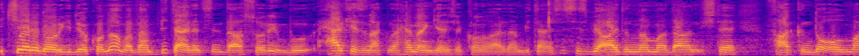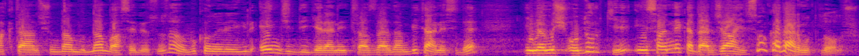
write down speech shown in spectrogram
iki yere doğru gidiyor konu ama ben bir tanesini daha sorayım. Bu herkesin aklına hemen gelecek konulardan bir tanesi. Siz bir aydınlanmadan, işte farkında olmaktan, şundan bundan bahsediyorsunuz ama bu konuyla ilgili en ciddi gelen itirazlardan bir tanesi de inanış odur ki insan ne kadar cahilse o kadar mutlu olur.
